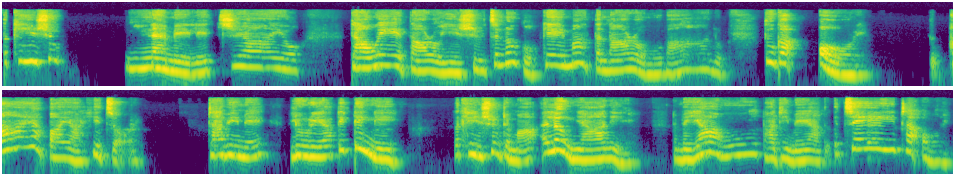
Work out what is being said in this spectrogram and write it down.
သခင်ယေရှုနာမည်လေးကြားရောဒါဝိဒ်ရဲ့သားတော်ယေရှုကျွန်ုပ်ကိုကေမတနာတော်မူပါလို့သူကအော်တယ်။ သူအားရပါရဟစ်ကြော်တယ်။ဒါပေမဲ့လူတွေကတိတ်တိတ်နေသခင်ရှုတမအလုံများနေတယ်မရဘူးဗာဒီမဲကသူအချိန်ထအော်တယ်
